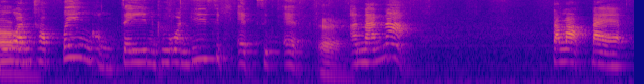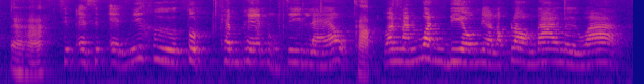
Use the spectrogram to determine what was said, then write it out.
คือวันช้อปปิ้งของจีนคือวันที่สิบเอ็ดสิบเอ็ดเอออันนั้นน่ะ ตลาดแตกอ่าฮะ11 11 นี่คือสุดแคมเปญของจีนแล้วครับวันนั้นวันเดียวเนี่ยรับรองได้เลยว่าท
